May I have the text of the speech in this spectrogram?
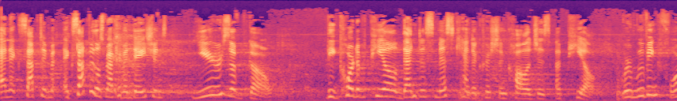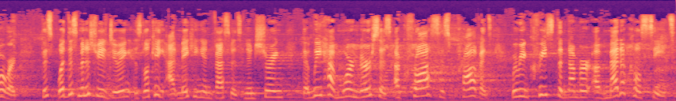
and accepted, accepted those recommendations years ago. The Court of Appeal then dismissed Canada Christian College's appeal. We're moving forward. This, what this ministry is doing is looking at making investments and ensuring that we have more nurses across this province. We've increased the number of medical seats.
